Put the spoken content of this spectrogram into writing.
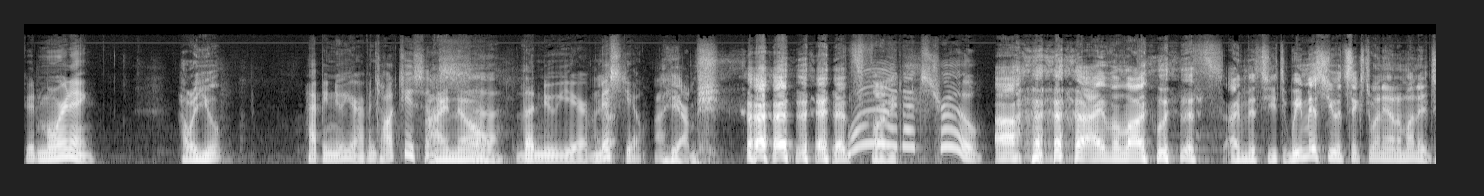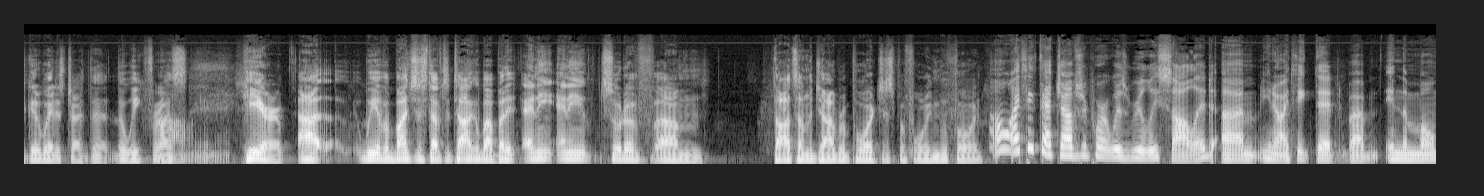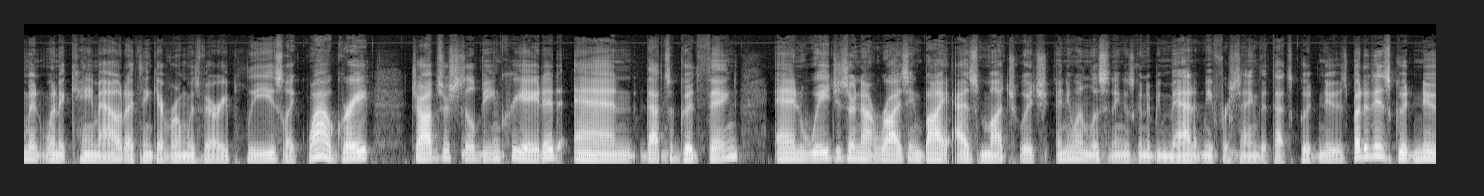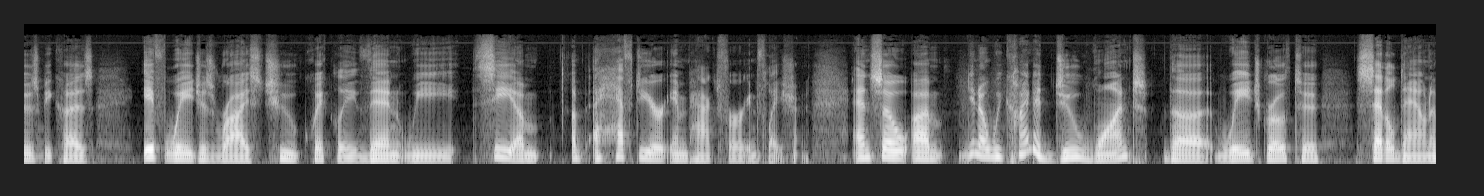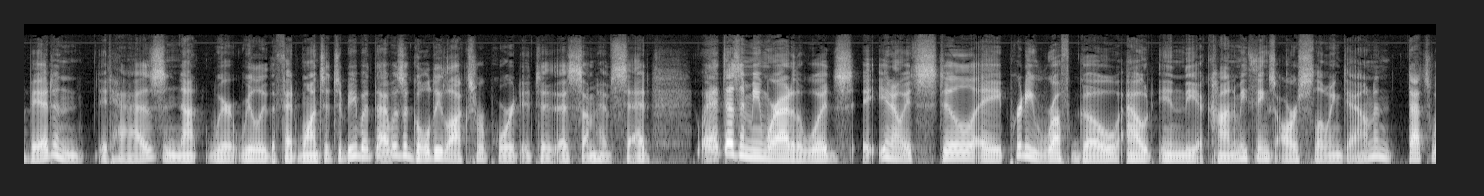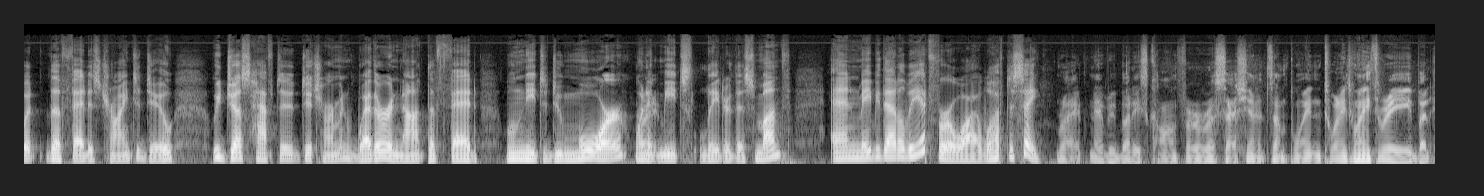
Good morning. How are you? Happy New Year. I haven't talked to you since I know. uh, the New Year. Missed you. Uh, yeah, I'm sure. That's what? funny. That's true. Uh, I have a long list. I miss you too. We miss you at 620 on a Monday. It's a good way to start the, the week for us Oh, you're nice. here. Uh, we have a bunch of stuff to talk about, but any any sort of um, thoughts on the job report just before we move forward? Oh, I think that jobs report was really solid. Um, you know, I think that um, in the moment when it came out, I think everyone was very pleased. Like, wow, great. Jobs are still being created, and that's a good thing. And wages are not rising by as much, which anyone listening is going to be mad at me for saying that that's good news. But it is good news because if wages rise too quickly, then we see um, a, a heftier impact for inflation. And so, um, you know, we kind of do want the wage growth to settle down a bit, and it has, and not where really the Fed wants it to be. But that was a Goldilocks report, as some have said. Well, it doesn't mean we're out of the woods. You know, it's still a pretty rough go out in the economy. Things are slowing down, and that's what the Fed is trying to do. We just have to determine whether or not the Fed will need to do more when it meets later this month. And maybe that'll be it for a while. We'll have to see. Right. Everybody's calling for a recession at some point in 2023. But,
